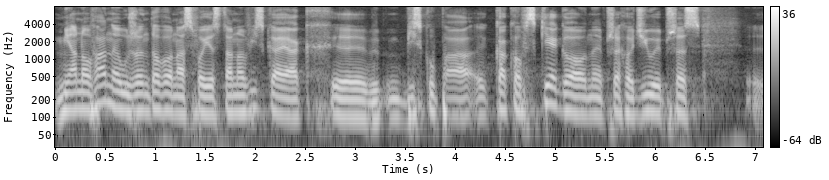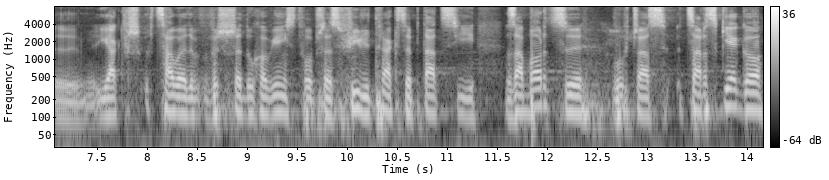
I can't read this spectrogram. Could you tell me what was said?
mianowane urzędowo na swoje stanowiska, jak biskupa Kakowskiego, one przechodziły przez, jak całe wyższe duchowieństwo, przez filtr akceptacji zaborcy, wówczas carskiego.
